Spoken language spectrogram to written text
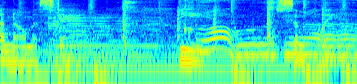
a namaste. Be simply.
